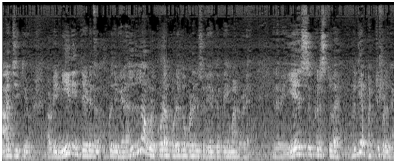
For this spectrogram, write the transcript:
ராஜ்யத்தையும் அப்படி நீதியை தேடுங்கள். அப்படி இவைகள் எல்லாம் உங்களுக்கு கூட கொடுக்கப்படும் சொல்லி இருக்க பிரியமானவர்களே. எனவே இயேசு கிறிஸ்துவ உறுதியை பற்றி கொள்ளுங்க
